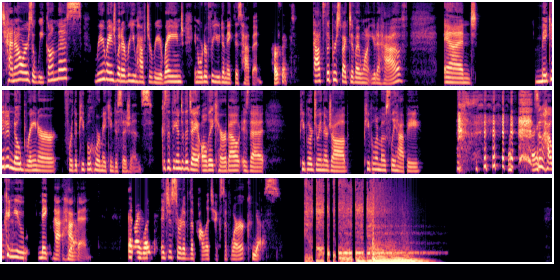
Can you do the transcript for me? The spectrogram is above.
10 hours a week on this. Rearrange whatever you have to rearrange in order for you to make this happen." Perfect. That's the perspective I want you to have. And make it a no brainer for the people who are making decisions. Because at the end of the day, all they care about is that people are doing their job, people are mostly happy. So, how can you make that happen? Yeah. And I like it's just sort of the politics of work. Yes.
